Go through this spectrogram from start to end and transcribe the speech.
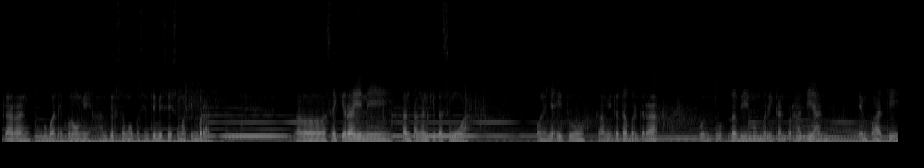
sekarang, beban ekonomi hampir semua pasien TBC semakin berat. Uh, saya kira ini tantangan kita semua. Olehnya itu, kami tetap bergerak untuk lebih memberikan perhatian empati,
